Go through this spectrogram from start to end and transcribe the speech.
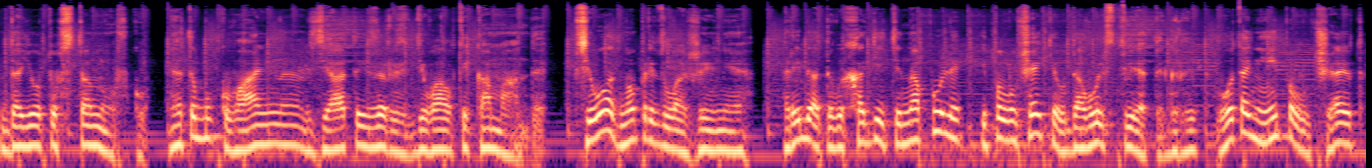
дает установку. Это буквально взято из раздевалки команды. Всего одно предложение. Ребята, выходите на поле и получайте удовольствие от игры. Вот они и получают.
